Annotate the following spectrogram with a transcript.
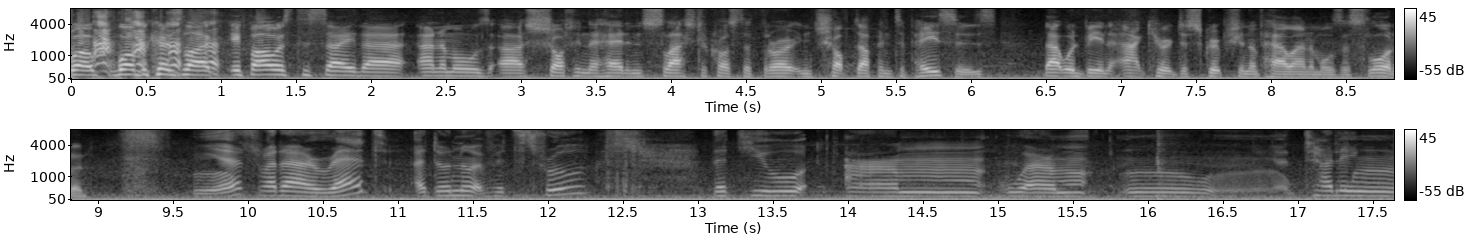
well, well, because like if I was to say that animals are shot in the head and slashed across the throat and chopped up into pieces, that would be an accurate description of how animals are slaughtered. Yes, what I read, I don't know if it's true, that you um, were mm, telling,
